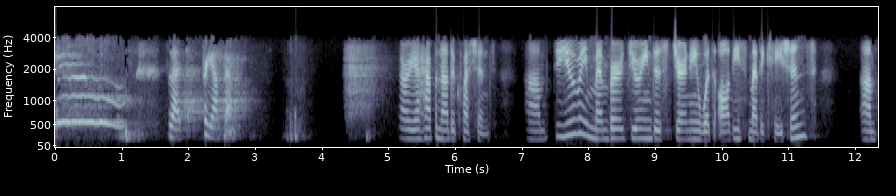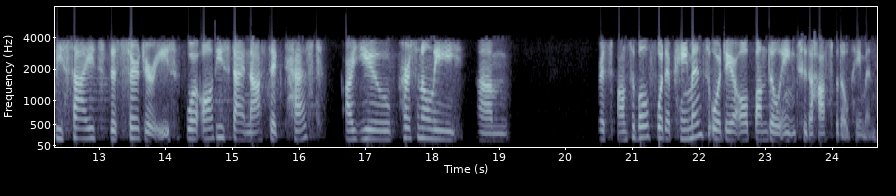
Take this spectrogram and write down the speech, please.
you. So that's pretty awesome. Sorry, I have another question. Um, do you remember during this journey with all these medications, um, besides the surgeries, for all these diagnostic tests, are you personally um, responsible for the payments or they're all bundled into the hospital payment?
